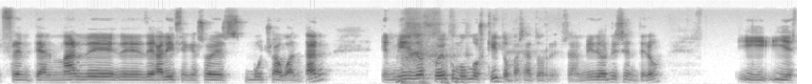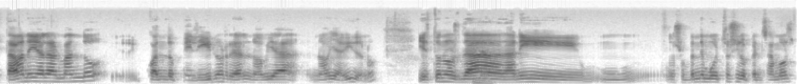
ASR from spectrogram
frente al mar de, Galicia, que eso es mucho aguantar. El Mini 2 fue como un mosquito para esa torre. O sea, el Mini 2 ni se enteró. Y, estaban ahí alarmando cuando peligro real no había, no había habido, ¿no? Y esto nos da, Dani, nos sorprende mucho si lo pensamos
